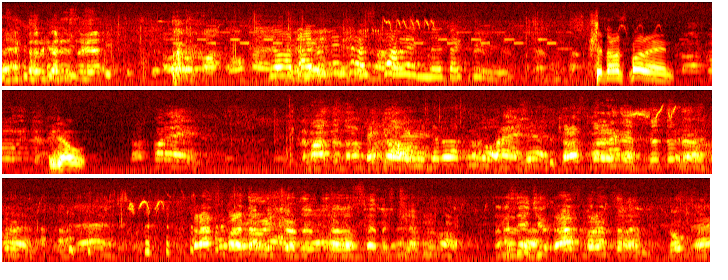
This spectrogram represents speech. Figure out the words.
Jak to organizuje? Jo, a tady transparent. Ještě transparent. Jdou. nemáte transparent, transparent, kde přece transparent, transparent tam ještě, to je To transparent se ven, dobře,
